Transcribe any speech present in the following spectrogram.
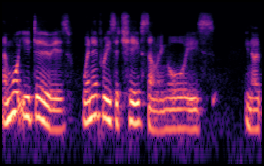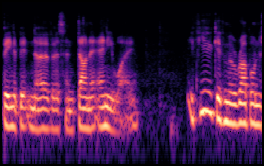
And what you do is whenever he's achieved something or he's you know been a bit nervous and done it anyway, if you give him a rub on the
